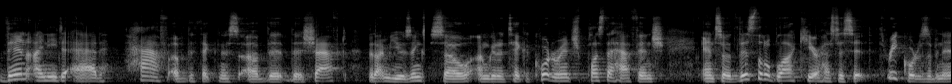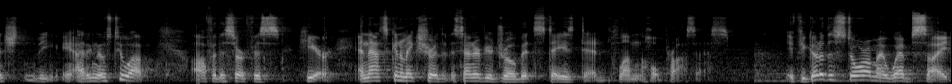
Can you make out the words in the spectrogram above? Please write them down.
Then I need to add half of the thickness of the, the shaft that I'm using. So I'm gonna take a quarter inch plus the half inch. And so this little block here has to sit three quarters of an inch, the, adding those two up, off of the surface here. And that's gonna make sure that the center of your drill bit stays dead plumb the whole process. If you go to the store on my website,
